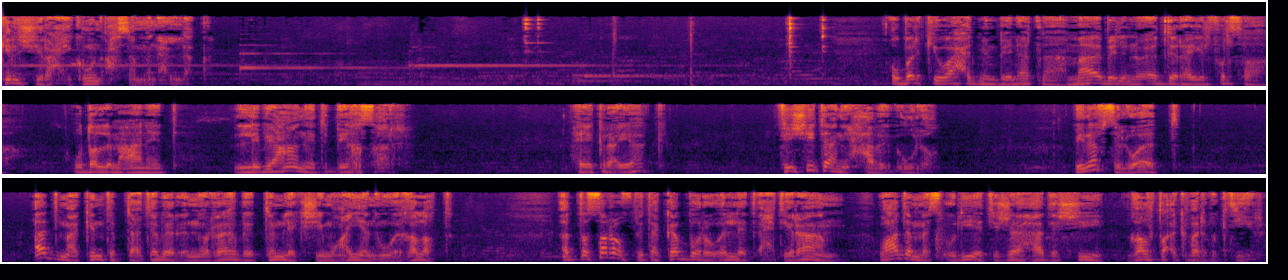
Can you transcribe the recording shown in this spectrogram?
كل شيء رح يكون أحسن من هلأ. وبركي واحد من بيناتنا ما قبل إنه يقدر هي الفرصة وضل معاند. اللي بيعاند بيخسر. هيك رأيك؟ في شيء تاني حابب أقوله. بنفس الوقت قد ما كنت بتعتبر إنه الرغبة بتملك شيء معين هو غلط التصرف بتكبر وقلة احترام وعدم مسؤولية تجاه هذا الشيء غلطة أكبر بكتير.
